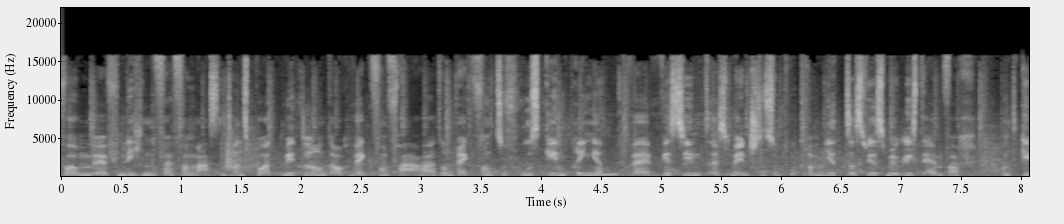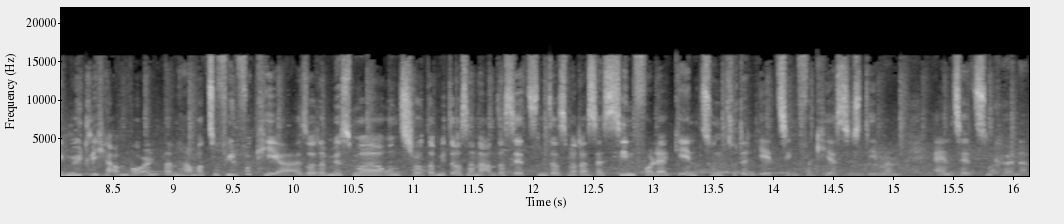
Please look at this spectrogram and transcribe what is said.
vom öffentlichen, vom Massentransportmittel und auch weg vom Fahrrad und weg von zu Fuß gehen bringen, weil wir sind als Menschen so programmiert, dass wir es möglichst einfach und gemütlich haben wollen. Dann haben wir zu viel Verkehr. Also da müssen wir uns schon damit auseinandersetzen, dass wir das als sinnvolle Ergänzung zu den jetzigen Verkehrssystemen einsetzen können.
